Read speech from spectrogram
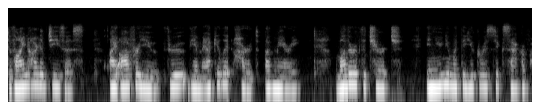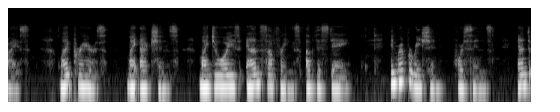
Divine Heart of Jesus, I offer you through the Immaculate Heart of Mary, Mother of the Church, in union with the Eucharistic sacrifice, my prayers, my actions, my joys and sufferings of this day, in reparation for sins and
